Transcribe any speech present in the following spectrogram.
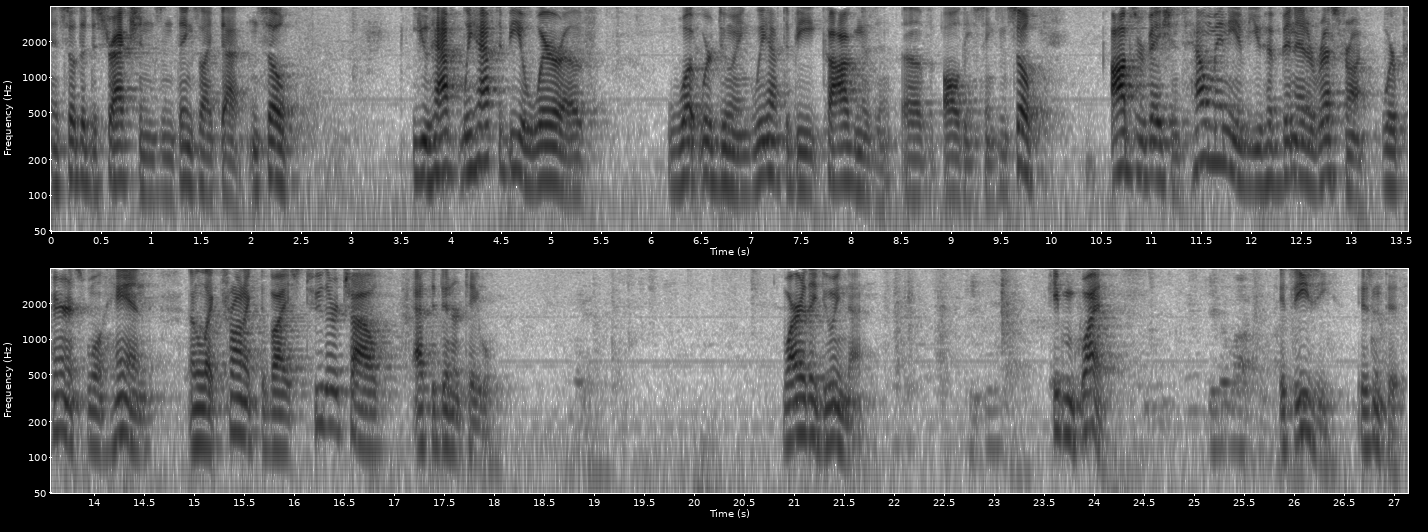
and so the distractions and things like that. And so you have we have to be aware of what we're doing. We have to be cognizant of all these things. And so observations. How many of you have been at a restaurant where parents will hand an electronic device to their child at the dinner table? Why are they doing that? Keep them quiet. Keep them quiet. it's easy, isn't it?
